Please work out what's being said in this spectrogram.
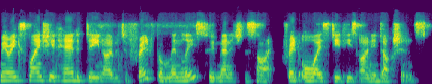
Mary explained she had handed Dean over to Fred from Lendlease, who managed the site. Fred always did his own inductions.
